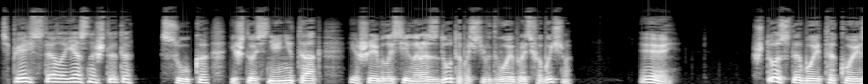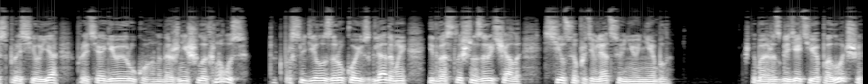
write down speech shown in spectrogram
Теперь стало ясно, что это сука, и что с ней не так. Ее шея была сильно раздута, почти вдвое против обычного. — Эй, что с тобой такое? — спросил я, протягивая руку. Она даже не шелохнулась только проследила за рукой взглядом и едва слышно зарычала, сил сопротивляться у нее не было. Чтобы разглядеть ее получше,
